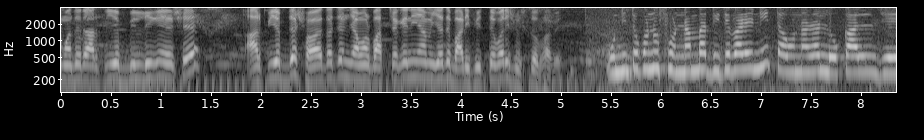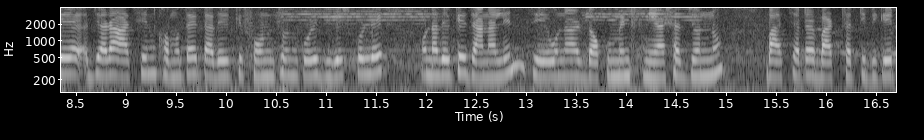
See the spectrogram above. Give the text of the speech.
আমাদের আরপিএফ বিল্ডিংয়ে এসে আরপিএফদের সহায়তা চান যে আমার বাচ্চাকে নিয়ে আমি যাতে বাড়ি ফিরতে পারি সুস্থভাবে। উনি তো কোনো ফোন নাম্বার দিতে পারেনি, তা ওনারা লোকাল যে, যারা আছেন ক্ষমতায় তাদেরকে ফোন টোন করে জিজ্ঞেস করলে ওনাদেরকে জানালেন যে ওনার ডকুমেন্টস নিয়ে আসার জন্য বাচ্চাটার বার্থ সার্টিফিকেট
